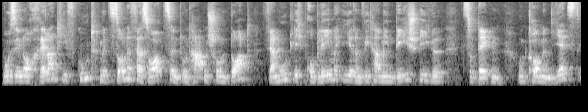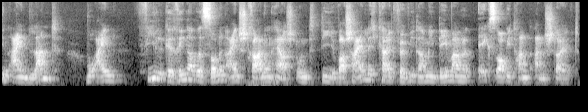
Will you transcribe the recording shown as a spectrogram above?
wo sie noch relativ gut mit Sonne versorgt sind und haben schon dort vermutlich Probleme, ihren Vitamin D-Spiegel zu decken und kommen jetzt in ein Land, wo ein viel geringere Sonneneinstrahlung herrscht und die Wahrscheinlichkeit für Vitamin D-Mangel exorbitant ansteigt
